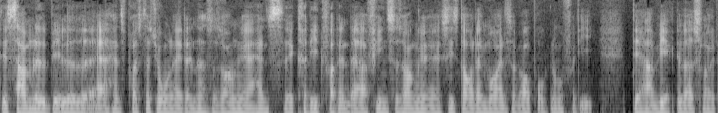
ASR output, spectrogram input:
det samlede billede af hans præstationer i den her sæson, af hans øh, kredit fra den der fine sæson øh, sidste år, den må altså være opbrugt nu, fordi det har virkelig været sløjt.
